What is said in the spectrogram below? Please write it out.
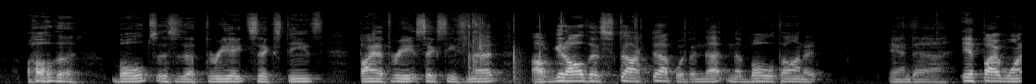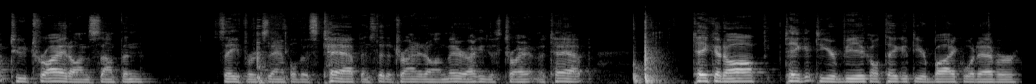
all the bolts. This is a 3 8 16th. Find a 3 8 16th nut. I'll get all this stocked up with a nut and a bolt on it. And uh, if I want to try it on something, say for example this tap, instead of trying it on there, I can just try it in the tap. Take it off, take it to your vehicle, take it to your bike, whatever,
